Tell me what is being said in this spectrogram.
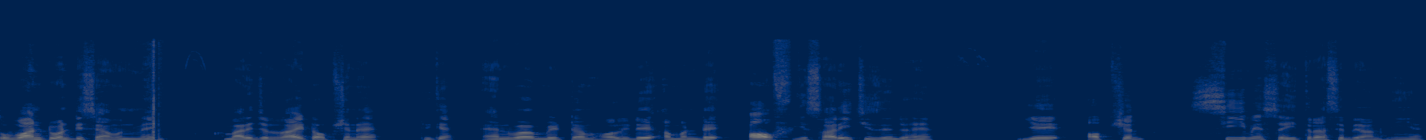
तो 127 में हमारे जो राइट right ऑप्शन है, ठीक है? Annual mid term holiday a Monday off ये सारी चीज़ें जो हैं, ये ऑप्शन सी में सही तरह से बयान हुई हैं।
